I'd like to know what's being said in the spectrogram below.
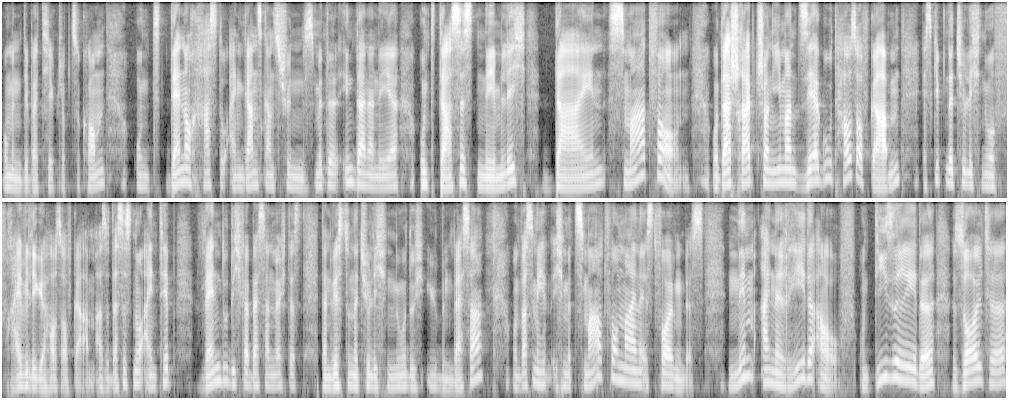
um in den Debattierclub zu kommen. Und dennoch hast du ein ganz, ganz schönes Mittel in deiner Nähe und das ist nämlich dein Smartphone. Und da schreibt schon jemand sehr gut Hausaufgaben. Es gibt natürlich nur freiwillige Hausaufgaben. Hausaufgaben. Also das ist nur ein Tipp. Wenn du dich verbessern möchtest, dann wirst du natürlich nur durch Üben besser. Und was ich mit Smartphone meine, ist folgendes. Nimm eine Rede auf und diese Rede sollte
